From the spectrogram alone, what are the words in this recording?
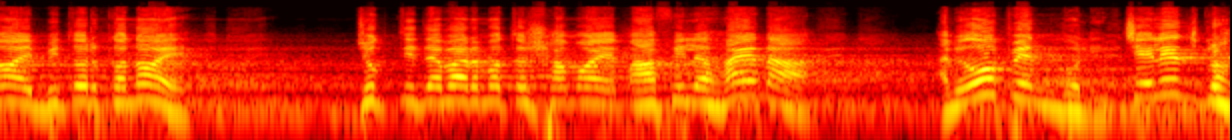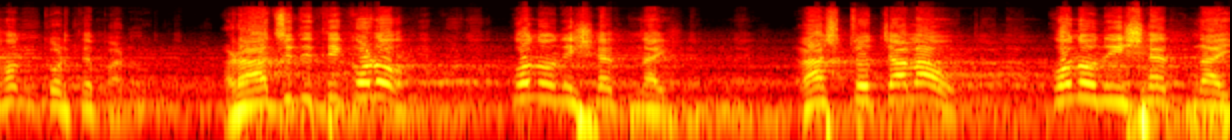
নয়, বিতর্ক নয় যুক্তি দেবার মতো সময় মাহফিলে হয় না। আমি ওপেন বলি চ্যালেঞ্জ গ্রহণ করতে পারো। রাজনীতি করো, কোনো নিষেধ নাই। রাষ্ট্র চালাও, কোনো নিষেধ নাই।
